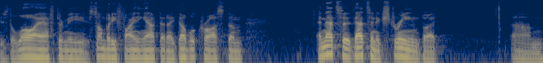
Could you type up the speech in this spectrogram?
is the law after me? Is somebody finding out that I double crossed them? And that's, a, that's an extreme, but um,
